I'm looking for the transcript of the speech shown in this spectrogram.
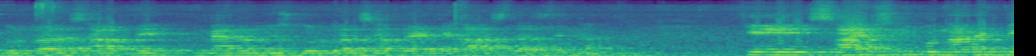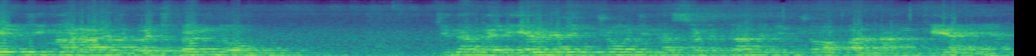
ਗੁਰਦੁਆਰਾ ਸਾਹਿਬ ਦੇ, ਮੈਂ ਤੁਹਾਨੂੰ ਇਸ ਗੁਰਦੁਆਰਾ ਸਾਹਿਬ ਦਾ ਇਤਿਹਾਸ ਦੱਸ ਦਿੰਦਾ ਕਿ ਸਾਹਿਬ ਸ੍ਰੀ ਗੁਰੂ ਨਾਨਕ ਦੇਵ ਜੀ ਮਹਾਰਾਜ ਬਚਪਨ ਤੋਂ ਜਿਨ੍ਹਾਂ ਗਲੀਆਂ ਦੇ ਵਿੱਚੋਂ, ਜਿਨ੍ਹਾਂ ਸੜਕਾਂ ਦੇ ਵਿੱਚੋਂ ਆਪਾਂ ਲੰਘ ਕੇ ਆਏ ਆ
